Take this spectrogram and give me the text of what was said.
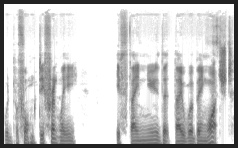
would perform differently if they knew that they were being watched.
